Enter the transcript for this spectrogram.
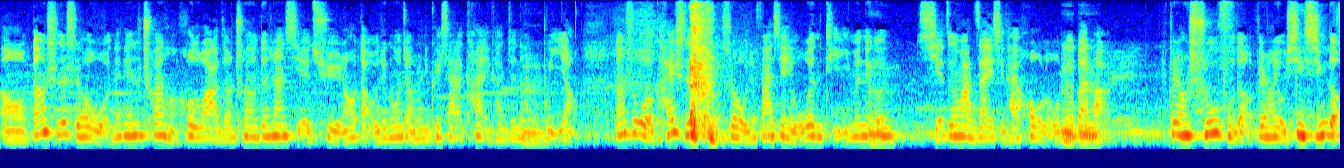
哦，当时的时候，我那天是穿很厚的袜子，然后穿了登山鞋去，然后导游就跟我讲说，你可以下来看一看，真的很不一样。当时我开始走的时候，我就发现有问题，因为那个鞋子跟袜子在一起太厚了，我没有办法非常舒服的、非常有信心的、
